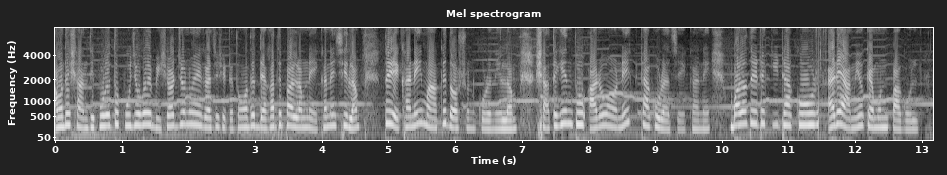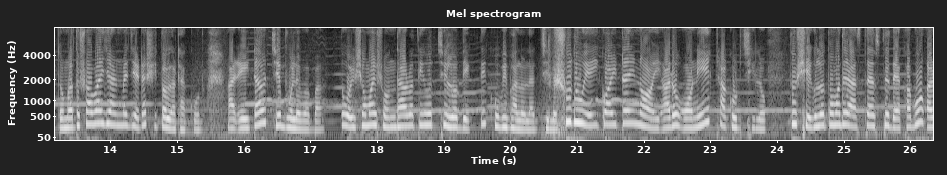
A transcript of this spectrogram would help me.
আমাদের শান্তিপুরে তো পুজো হয়ে বিসর্জন হয়ে গেছে, সেটা তোমাদের দেখাতে পারলাম না এখানে ছিলাম। তো এখানেই মাকে দর্শন করে নিলাম। সাথে কিন্তু আরও অনেক ঠাকুর আছে এখানে। বলো তো এটা কি ঠাকুর? আরে আমিও কেমন পাগল। তোমরা তো সবাই জানবে যে এটা শীতলা ঠাকুর। আর এইটা হচ্ছে ভোলে বাবা। তো ওই সময় সন্ধ্যা আরতি হচ্ছিল, দেখতে খুবই ভালো লাগছিল। শুধু এই কয়টাই নয় আরও অনেক ঠাকুর ছিল। তো সেগুলো তোমাদের আস্তে আস্তে দেখাবো আর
